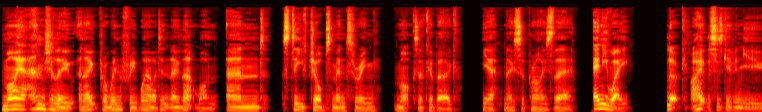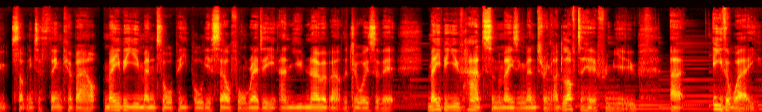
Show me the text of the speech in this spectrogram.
Maya Angelou and Oprah Winfrey. Wow, I didn't know that one. And Steve Jobs mentoring Mark Zuckerberg. Yeah, no surprise there. Anyway, look, I hope this has given you something to think about. Maybe you mentor people yourself already and you know about the joys of it. Maybe you've had some amazing mentoring. I'd love to hear from you. Uh, either way,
